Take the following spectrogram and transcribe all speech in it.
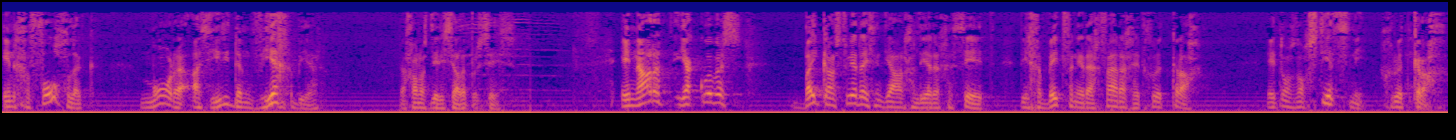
en gevolglik, morgen, as hierdie ding weer gebeur, dan gaan ons dier die proces. En nadat Jacobus bykans 2000 jaar gelede gesê het, die gebed van die rechtvaardigheid groot kracht, het ons nog steeds nie groot kracht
